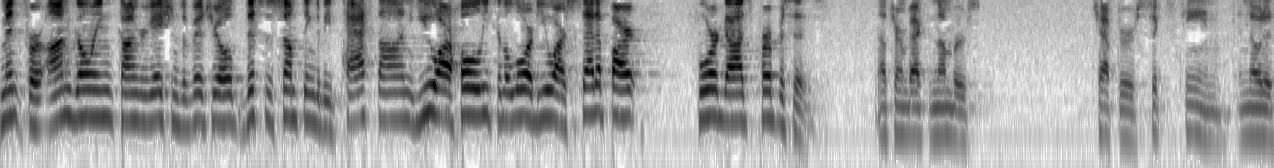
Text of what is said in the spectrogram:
meant for ongoing congregations of Israel. This is something to be passed on. You are holy to the Lord. You are set apart for God's purposes. Now turn back to Numbers chapter 16 and notice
